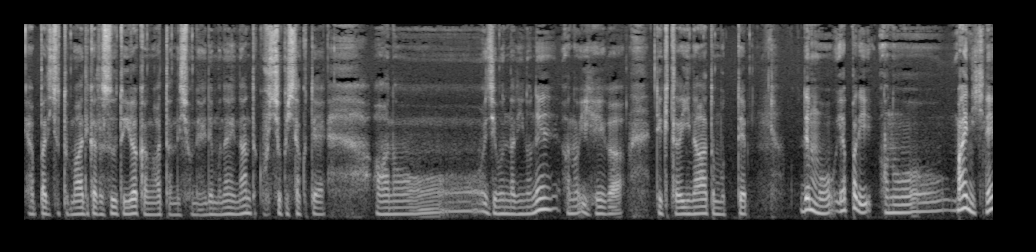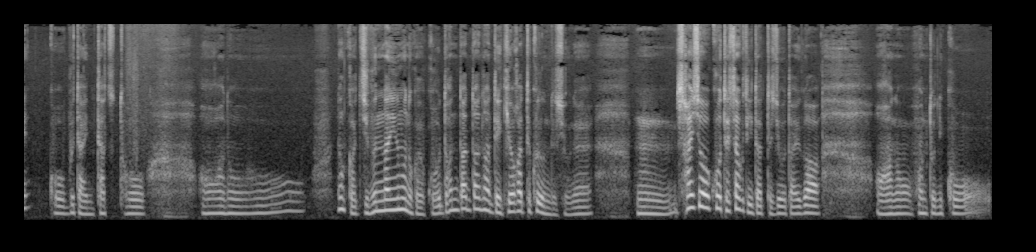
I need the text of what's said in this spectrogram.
やっぱりちょっと周りからすると違和感があったんでしょうね。でもねなんとか払拭したくてあの自分なりのねあの異変ができたらいいなと思って。でもやっぱりあの毎日ねこう舞台に立つとあのなんか自分なりのものがこうだんだんだんだん出来上がってくるんですよね。うん、最初はこう手探りだった状態があの本当にこ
